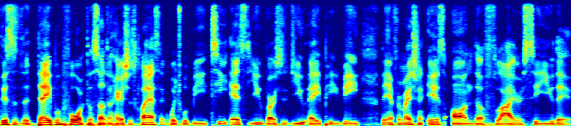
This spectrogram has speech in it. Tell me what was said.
This is the day before the Southern Heritage Classic, which will be TSU versus UAPB. The information is on the flyer. See you there.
